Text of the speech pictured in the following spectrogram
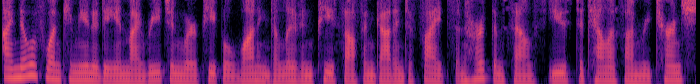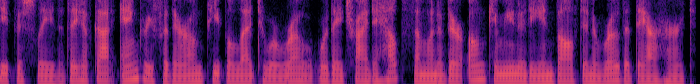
I know of one community in my region where people wanting to live in peace often got into fights and hurt themselves, used to tell us on return sheepishly that they have got angry for their own people led to a row where they tried to help someone of their own community involved in a row that they are hurt.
